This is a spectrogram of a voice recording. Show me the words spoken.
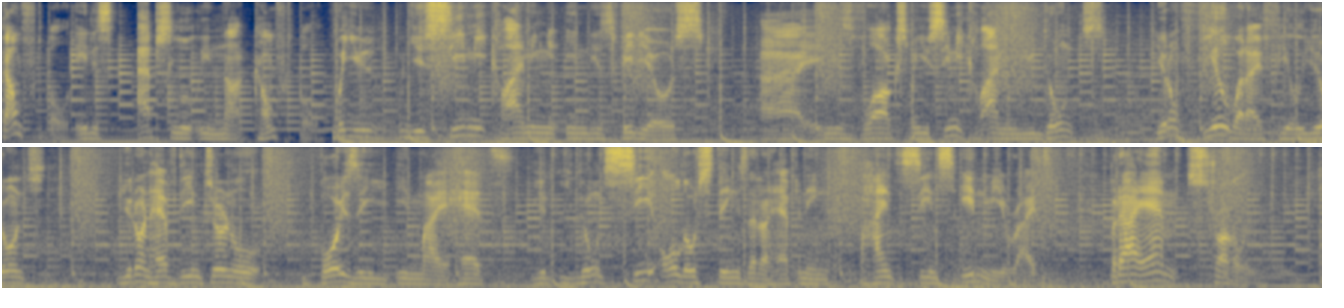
comfortable. It is absolutely not comfortable. When you you see me climbing in these videos uh, in these vlogs when you see me climbing you don't you don't feel what I feel. You don't you don't have the internal voice in, in my head you, you don't see all those things that are happening behind the scenes in me, right? But I am struggling.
